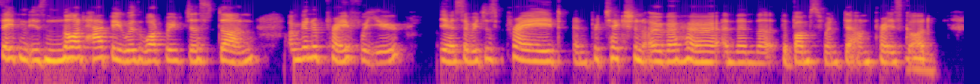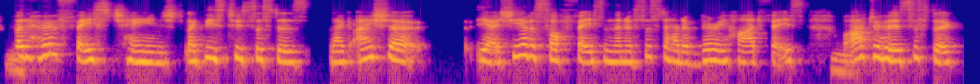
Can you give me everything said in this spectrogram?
Satan is not happy with what we've just done. I'm gonna pray for you. Yeah, so we just prayed and protection over her, and then the, the bumps went down, praise God. Mm, yeah. But her face changed. Like these two sisters, like Aisha yeah, she had a soft face, and then her sister had a very hard face. Mm. Well, after her sister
